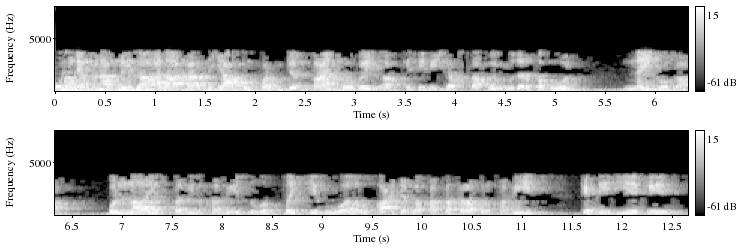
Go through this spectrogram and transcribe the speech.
انہوں نے اپنا فریضہ ادا کر دیا، تم پر حجت قائم ہو گئی۔ اب کسی بھی شخص کا کوئی عذر قبول نہیں ہوگا۔ اللہ خبیص و طیب ولو کا کثرت الخبیث کہہ دیجیے کہ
